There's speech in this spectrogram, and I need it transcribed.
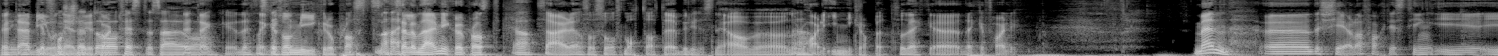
Dette vil ikke fortsette å feste seg. Dette Og, er dette er ikke sånn mikroplast. Selv om det er mikroplast, Ja. så er det altså så smått at det brytes ned av uh, når Ja. du har det inni kroppen. Så det er ikke, det er ikke farlig. Men uh, det skjer da faktisk ting i, i,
